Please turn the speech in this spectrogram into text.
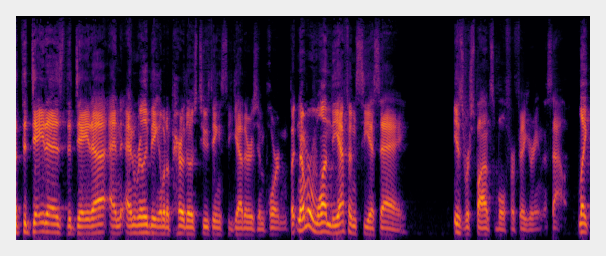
but the data is the data and and really being able to pair those two things together is important. But number one the fmcsa is responsible for figuring this out. Like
